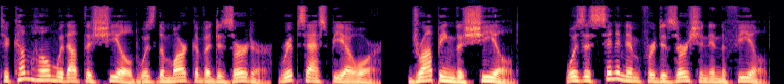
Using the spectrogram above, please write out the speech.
To come home without the shield was the mark of a deserter. Ripsaspia or dropping the shield was a synonym for desertion in the field.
